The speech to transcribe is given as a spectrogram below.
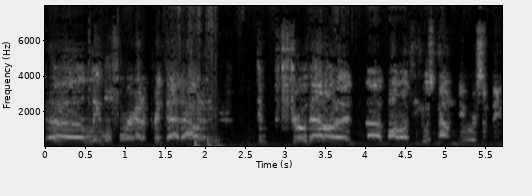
uh, label for it, how to print that out and to throw that on a, a bottle. I think it was Mountain Dew or something.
